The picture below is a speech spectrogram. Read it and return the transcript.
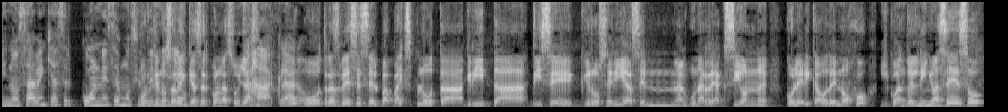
y no saben qué hacer con esa emoción. Porque no saben qué hacer con la suya. Ajá, claro. O, otras veces el papá explota, grita, dice groserías en alguna reacción eh, colérica o de enojo. Y cuando el niño hace eso,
